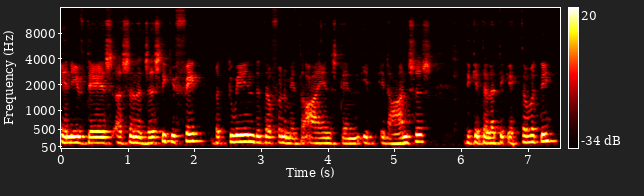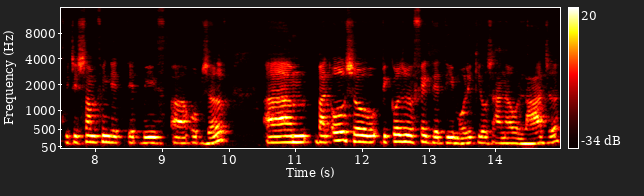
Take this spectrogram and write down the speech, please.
And if there's a synergistic effect between the different metal ions, then it enhances the catalytic activity, which is something that, that we've uh, observed. Um, but also because of the fact that the molecules are now larger,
